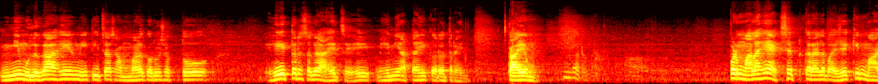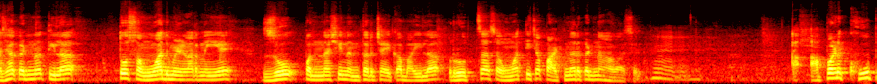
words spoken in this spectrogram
मी मुलगा आहे मी तिचा सांभाळ करू शकतो हे तर सगळं आहेच आहे हे हे मी आताही करत राहीन कायम. पण मला हे ऍक्सेप्ट करायला पाहिजे की माझ्याकडनं तिला तो संवाद मिळणार नाहीये जो पन्नाशी नंतरच्या एका बाईला रोजचा संवाद तिच्या पार्टनरकडनं हवा असेल. आपण खूप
